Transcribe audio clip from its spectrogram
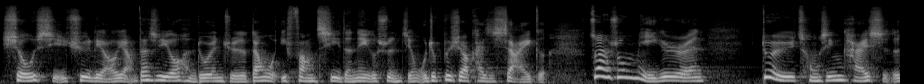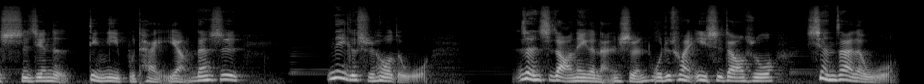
休息、去疗养。但是也有很多人觉得，当我一放弃的那个瞬间，我就必须要开始下一个。虽然说每个人对于重新开始的时间的定义不太一样，但是那个时候的我认识到那个男生，我就突然意识到说，现在的我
